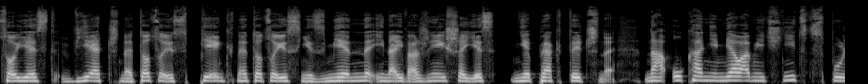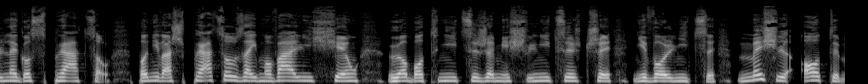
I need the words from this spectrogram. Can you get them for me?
co jest wieczne, to, co jest piękne, to, co jest niezmienne i najważniejsze jest niepraktyczne. Nauka nie miała mieć nic wspólnego z pracą, ponieważ pracą zajmowali się robotnicy, rzemieślnicy czy niewolnicy. Myśl o tym,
